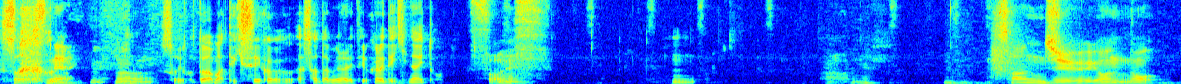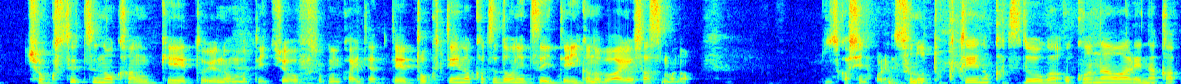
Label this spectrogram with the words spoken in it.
そうですね。うん。そういうことは、まあ、適正価格が定められているからできないと。そうです。うん。なるほどね。34の直接の関係というのをもって一応付則に書いてあって、特定の活動について以下の場合を指すもの。難しいな、これ。その特定の活動が行われなかっ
